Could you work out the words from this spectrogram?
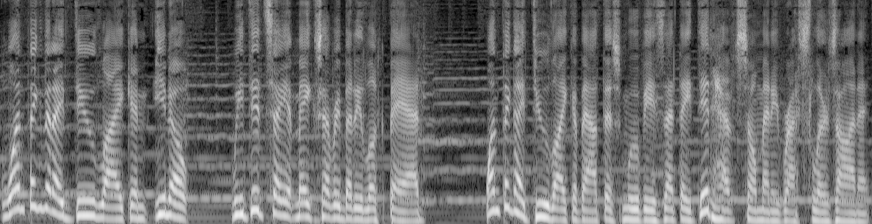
one thing that I do like, and you know, we did say it makes everybody look bad. One thing I do like about this movie is that they did have so many wrestlers on it,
